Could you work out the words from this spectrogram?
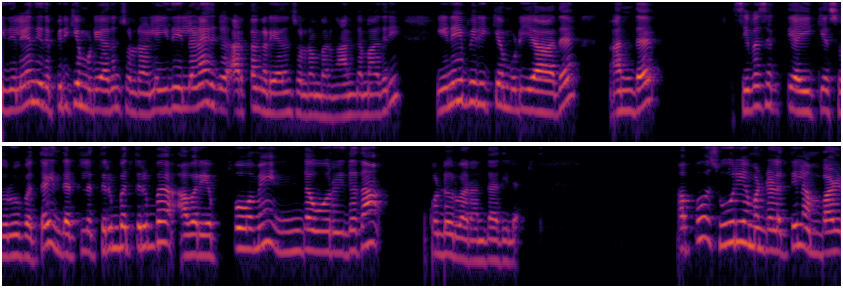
இதுலேருந்து இதை பிரிக்க முடியாதுன்னு சொல்கிறோம் இல்லை இது இல்லைன்னா இதுக்கு அர்த்தம் கிடையாதுன்னு சொல்கிறோம் பாருங்க. அந்த மாதிரி இணை பிரிக்க முடியாத அந்த சிவசக்தி ஐக்கிய ஸ்வரூபத்தை இந்த இடத்துல திரும்ப திரும்ப அவர் எப்போவுமே இந்த ஒரு இதை தான் கொண்டு வருவார் அந்தாதியில. அப்போ சூரிய மண்டலத்தில் அம்பாள்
